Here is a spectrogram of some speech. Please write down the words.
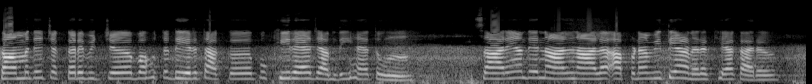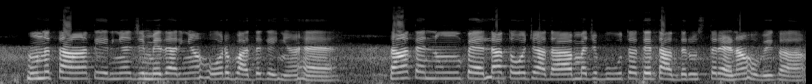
ਕੰਮ ਦੇ ਚੱਕਰ ਵਿੱਚ ਬਹੁਤ ਦੇਰ ਤੱਕ ਭੁੱਖੀ ਰਹਿ ਜਾਂਦੀ ਹੈ ਤੂੰ। ਸਾਰਿਆਂ ਦੇ ਨਾਲ-ਨਾਲ ਆਪਣਾ ਵੀ ਧਿਆਨ ਰੱਖਿਆ ਕਰ। ਹੁਣ ਤਾਂ ਤੇਰੀਆਂ ਜ਼ਿੰਮੇਵਾਰੀਆਂ ਹੋਰ ਵੱਧ ਗਈਆਂ ਹੈ। ਤਾਂ ਤੈਨੂੰ ਪਹਿਲਾਂ ਤੋਂ ਜ਼ਿਆਦਾ ਮਜ਼ਬੂਤ ਅਤੇ ਤੰਦਰੁਸਤ ਰਹਿਣਾ ਹੋਵੇਗਾ।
